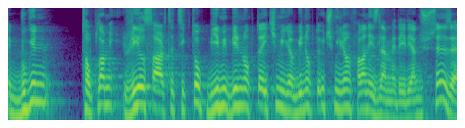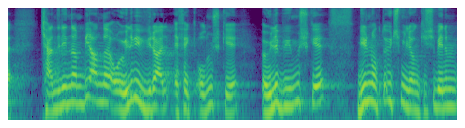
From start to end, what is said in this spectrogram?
E, bugün toplam Reels artı TikTok 1.2 milyon, 1.3 milyon falan izlenmedeydi. Yani düşünsenize kendiliğinden bir anda öyle bir viral efekt olmuş ki, öyle büyümüş ki 1.3 milyon kişi benim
